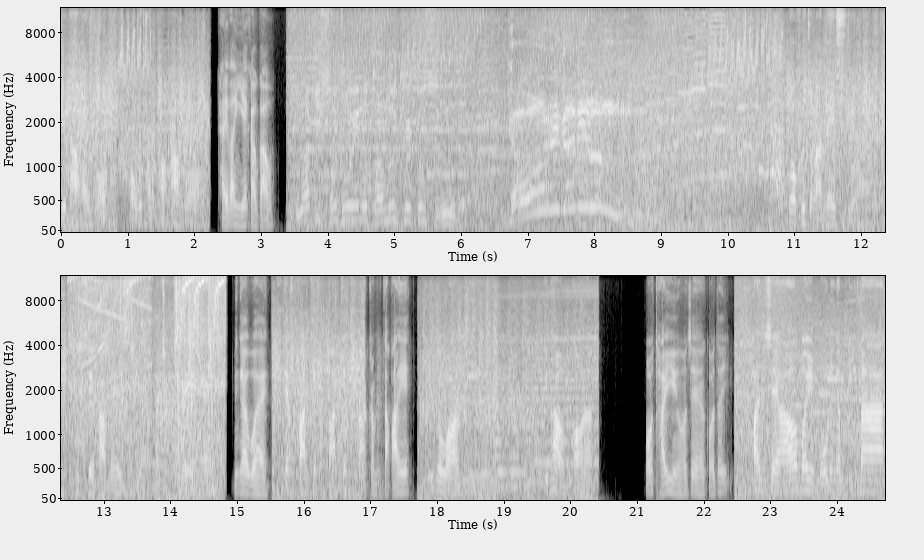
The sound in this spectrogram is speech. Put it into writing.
主炮开火，冇藤学效果，睇翻二一九九。我开咗咩事啊？速射炮咩事啊？唔系速射咩？点解会系一发一发一发咁打嘅？呢个画面，呢炮唔讲啦，我睇完我净系觉得，喷射口可以冇乱咁点啊！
